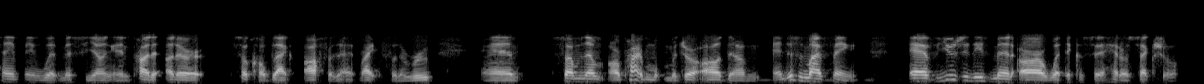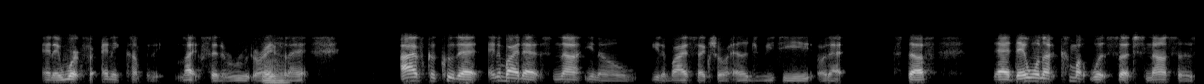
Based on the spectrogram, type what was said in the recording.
same thing with Mr. Young and probably other so-called black author that write for the Root, and some of them, are probably majority all of them. And this is my thing: if usually these men are what they consider heterosexual, and they work for any company, like say the Root or mm-hmm. anything like that, I've concluded that anybody that's not, you know, either bisexual or LGBT or that stuff, that they will not come up with such nonsense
